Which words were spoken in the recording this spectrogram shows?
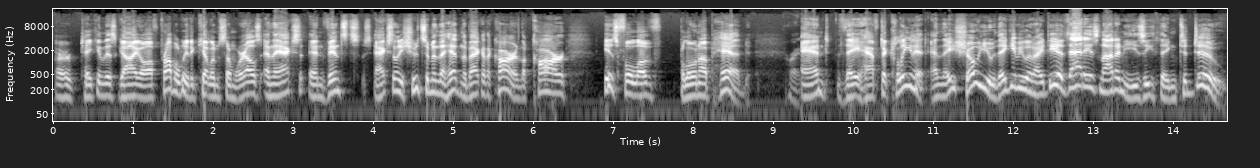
are taking this guy off, probably to kill him somewhere else, and they acc- and Vince accidentally shoots him in the head in the back of the car, and the car is full of blown up head. Right. And they have to clean it, and they show you, they give you an idea. That is not an easy thing to do.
